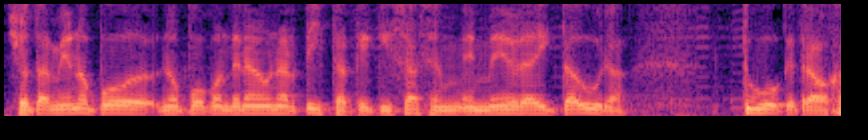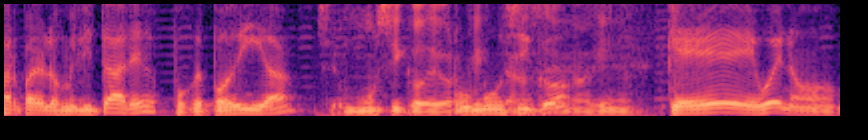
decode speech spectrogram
Yo también no puedo no puedo condenar a un artista que quizás en, en medio de la dictadura tuvo que trabajar para los militares porque podía Sí, un músico de orquesta, un no sé, músico me imagino. que, bueno,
